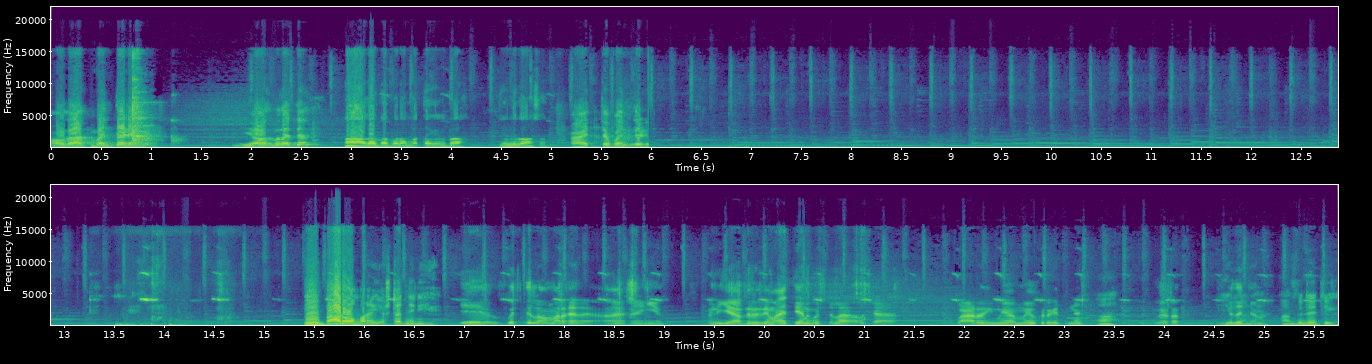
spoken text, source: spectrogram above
ಹೌದಾ? ಬಂತೇಳಿ ಹಂಗಾರೆ. ಯಾವ್ದು ಬದೈತೆ ಹಾ ಅದ ಡಬಲ್ ಒಂಬತ್ತು ಆಗ್ಯದ ಬಾ. ಜಲ್ದಿ ಬಾ ಸರ್ ಆಯ್ತು ಬಂತೇಳಿ ಏ ಬಾರ ಮರ ಎಷ್ಟದ್ ನಿನಗೆ? ಏ ಗೊತ್ತಿಲ್ಲ ಮರ ನನಗೆ ಅದ್ರದ್ದು ಮಾಹಿತಿ ಏನು ಗೊತ್ತಿಲ್ಲ ಅದಕ್ಕೆ ಬಾಡ ಮೇ ಮೇವು ಕಟ್ಕೈತೀನಿ ಹಾ. ಲೇಟ್ ಆಯ್ತು ಬಿದ್ದೈತಿ ಈಗ.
